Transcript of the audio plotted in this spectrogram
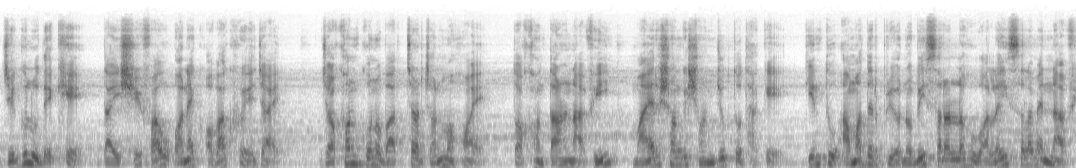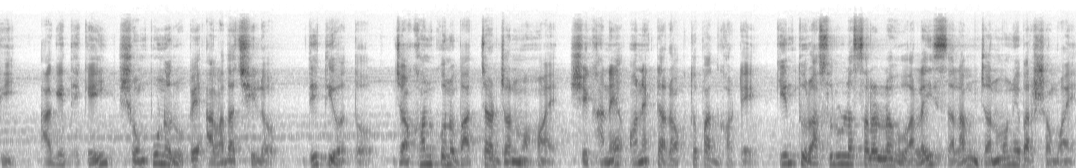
যেগুলো দেখে তাই শেফাও অনেক অবাক হয়ে যায়। যখন কোনো বাচ্চার জন্ম হয়, তখন তার নাভি মায়ের সঙ্গে সংযুক্ত থাকে। কিন্তু আমাদের প্রিয় নবী সাল্লাহু আলাইসাল্লামের নাভি আগে থেকেই সম্পূর্ণরূপে আলাদা ছিল। দ্বিতীয়ত, যখন কোনো বাচ্চার জন্ম হয়, সেখানে অনেকটা রক্তপাত ঘটে। কিন্তু রাসুলুল্লাহ সাল্লাহু আলাইসাল্লাম জন্ম নেবার সময়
